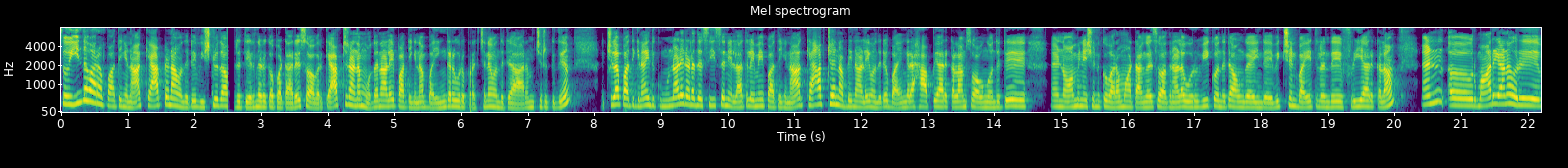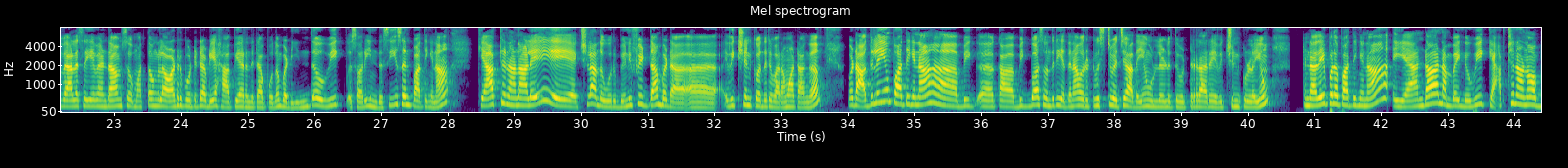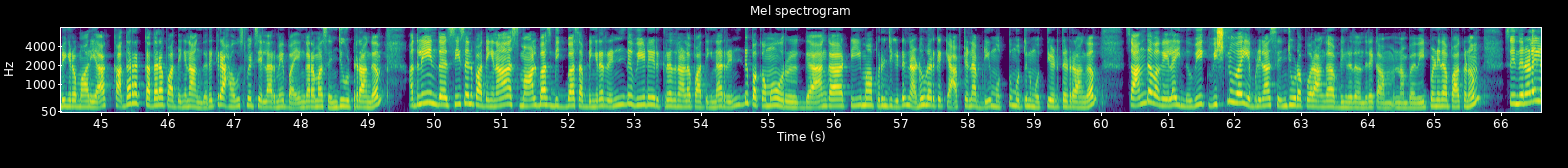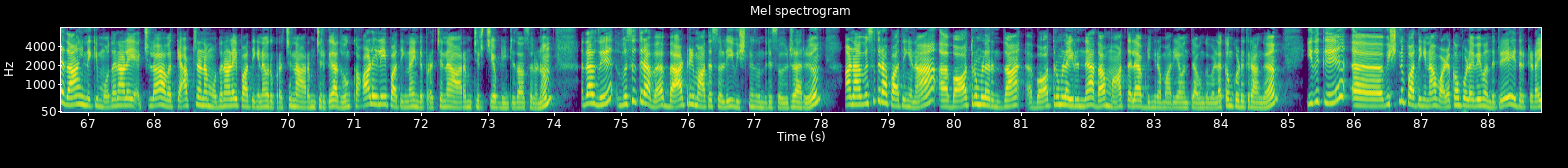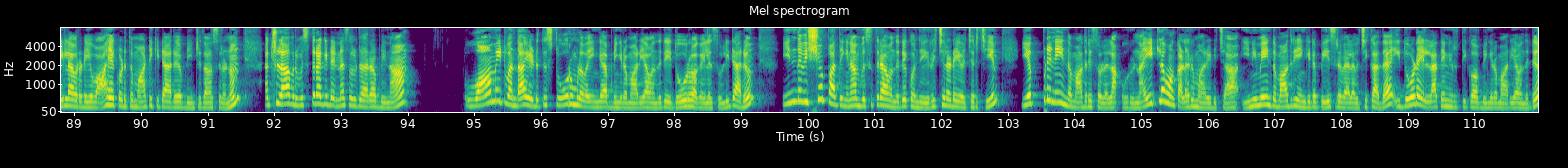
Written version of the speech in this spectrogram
So இந்த வாரம் பார்த்தீங்கன்னா கேப்டனாக வந்துட்டு விஷ்ணு தான் வந்துட்டு தேர்ந்தெடுக்கப்பட்டார். ஸோ அவர் கேப்டனான முத நாளே பார்த்தீங்கன்னா பயங்கர ஒரு பிரச்சனை வந்துட்டு ஆரம்பிச்சிருக்குது. ஆக்சுவலாக பார்த்தீங்கன்னா இதுக்கு முன்னாடி நடந்த சீசன் எல்லாத்துலேயுமே பார்த்தீங்கன்னா கேப்டன் அப்படின்னாலே வந்துட்டு பயங்கர ஹாப்பியாக இருக்கலாம். ஸோ அவங்க வந்துட்டு நாமினேஷனுக்கு வரமாட்டாங்க. ஸோ அதனால் ஒரு வீக் வந்துட்டு அவங்க இந்த எவிக்ஷன் பயத்துலேருந்து ஃப்ரீயாக இருக்கலாம். அண்ட் ஒரு மாதிரியான ஒரு வேலை செய்ய வேண்டாம். ஸோ மற்றவங்கள ஆர்டர் போட்டுட்டு அப்படியே ஹாப்பியாக இருந்துட்டா போதும். பட் இந்த வீக் சாரி இந்த சீசன் பார்த்தீங்கன்னா கேப்டன் ஆனாலே ஆக்சுவலாக அந்த ஒரு பெனிஃபிட் தான் பட் எவிக்ஷனுக்கு வந்துட்டு வரமாட்டாங்க. பட் அதுலேயும் பார்த்தீங்கன்னா பிக் பிக் பாஸ் வந்துட்டு எதனா ஒரு ட்விஸ்ட் வச்சு அதையும் உள்ளெழுத்து விட்டுறாரு எவிக்ஷனுக்குள்ளேயும் அண்ட் அதே போல் பார்த்தீங்கன்னா ஏன்டா நம்ம இந்த வீக் கேப்டன் ஆனோம் அப்படிங்கிற மாதிரியா கதற கதற பார்த்தீங்கன்னா அங்கே இருக்கிற ஹவுஸ்மேட்ஸ் எல்லாருமே பயங்கரமாக செஞ்சு விட்டுறாங்க. அதுலேயும் இந்த சீசன் பார்த்தீங்கன்னா ஸ்மால் பாஸ் பிக் பாஸ் அப்படிங்கிற ரெண்டு வீடு இருக்கிறதுனால பார்த்தீங்கன்னா ரெண்டு பக்கமும் ஒரு கேங்காக டீமாக பிரிஞ்சுக்கிட்டு நடுவில் இருக்க கேப்டனை அப்படியே மொத்து மொத்துன்னு மொத்தி எடுத்துடுறாங்க. ஸோ அந்த வகையில் இந்த வீக் விஷ்ணுவை எப்படிலாம் செஞ்சு விட போகிறாங்க அப்படிங்கிறத வந்துட்டு கம் நம்ம வெயிட் பண்ணி தான் பார்க்கணும். ஸோ இந்த நிலையில தான் இன்றைக்கி முத நாளே ஆக்சுவலாக அவர் கேப்டனான முத நாளே பார்த்தீங்கன்னா ஒரு பிரச்சனை ஆரம்பிச்சிருக்கு. அதுவும் காலையிலே பார்த்தீங்கன்னா இந்த பிரச்சனை ஆரம்பிச்சிருச்சு அப்படின்ட்டு தான் சொல்லணும். அதாவது விசித்ராவை பேட்ரி மாற்ற சொல்லி விஷ்ணு வந்துட்டு சொல்கிறாரு ஆனால் விசித்ரா பார்த்தீங்கன்னா பாத்ரூமில் இருந்து தான் பாத்ரூமில் இருந்தேன் அதான் மாற்றலை அப்படிங்கிற மாதிரியா வந்துட்டு அவங்க விளக்கம் கொடுக்குறாங்க. இதுக்கு விஷ்ணு பார்த்தீங்கன்னா வழக்கம் போலவே வந்துட்டு இதற்கிடையில் அவருடைய வாயை கொடுத்து மாட்டிக்கிட்டாரு அப்படின்ட்டு தான் சொல்லணும். ஆக்சுவலாக அவர் விசித்ரா கிட்ட என்ன சொல்கிறாரு அப்படின்னா வாமிட் வந்தால் எடுத்து ஸ்டோர் ரூமில் வைங்க அப்படிங்கிற மாதிரியா வந்துட்டு ஏதோ ஒரு வகையில் சொல்லிட்டாரு. இந்த விஷயம் பார்த்தீங்கன்னா விசித்திரா வந்துட்டு கொஞ்சம் எரிச்சலடைய வச்சிருச்சு. எப்படி நீ இந்த மாதிரி சொல்லலாம்? ஒரு நைட்டில் உன் கலர் மாறிடுச்சா? இனிமே இந்த மாதிரி என்கிட்ட பேசுகிற வேலை வச்சுக்காத. இதோட எல்லாத்தையும் நிறுத்திக்கோ அப்படிங்கிற மாதிரியா வந்துட்டு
